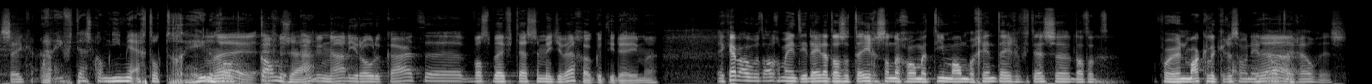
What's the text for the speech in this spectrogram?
Zeker. Maar nee, Vitesse kwam niet meer echt tot hele grote kansen. na die rode kaart eh, was het bij Vitesse een beetje weg ook het idee. Maar Ik heb over het algemeen het idee dat als de tegenstander gewoon met 10 man begint tegen Vitesse... dat het voor hun makkelijker is wanneer het Ja. 11 tegen 11 is.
